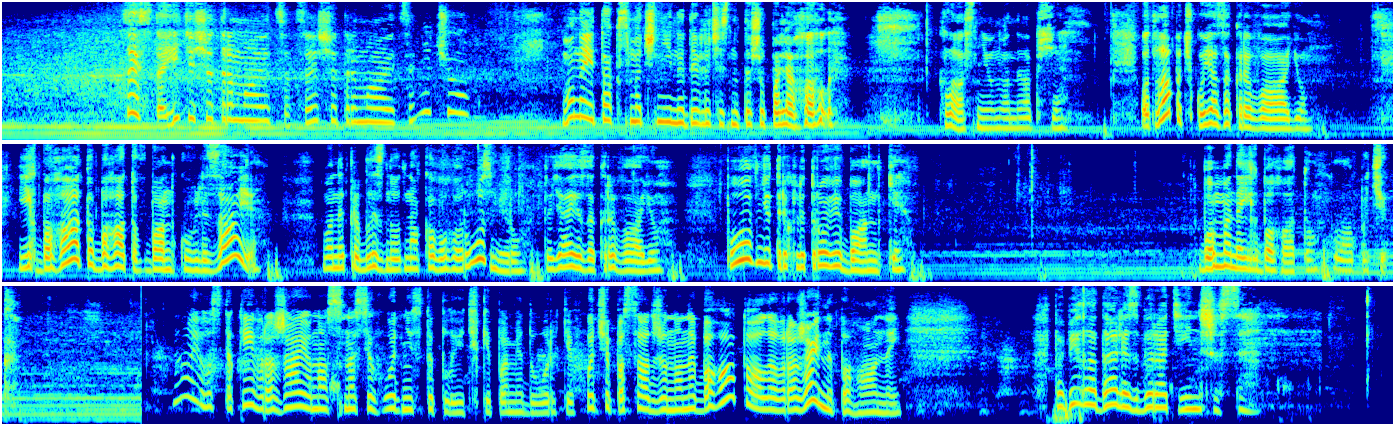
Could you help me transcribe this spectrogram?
Цей стоїть і ще тримається, цей ще тримається. Нічого. Вони і так смачні, не дивлячись на те, що полягали. Класні вони взагалі. От лапочку я закриваю. Їх багато-багато в банку влізає. вони приблизно однакового розміру, то я їх закриваю. Повні трьохлітрові банки. Бо в мене їх багато, лапочок. І ось такий врожай у нас на сьогодні з теплички помідорків. Хоч і посаджено небагато, але врожай непоганий. Побігла далі збирати інше все.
